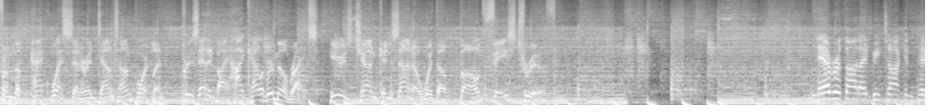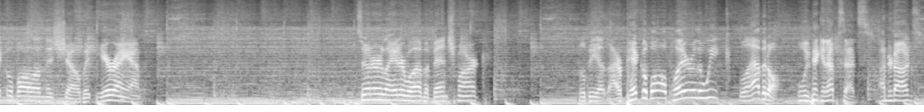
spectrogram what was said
From the Pac West Center in downtown Portland, presented by High Caliber Millwrights, here's John Canzano with the Bald Faced Truth. Never thought I'd be talking pickleball on this show, but here I am. Sooner or later, we'll have a benchmark. It'll be our pickleball player of the week. We'll have it all. We'll be picking upsets. Underdogs.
